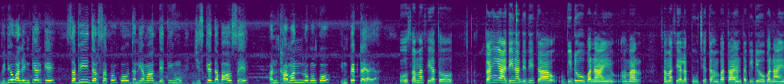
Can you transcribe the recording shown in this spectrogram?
वीडियो वॉलेंटियर के सभी दर्शकों को धन्यवाद देती हूँ, जिसके दबाव से अंठावन लोगों को इम्पेक्ट आया। वो समस्या तो तही आए दीना दीदी तो वीडियो बनाए, हमार समस्या ला पूछे तो हम बताए तो वीडियो बनाए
